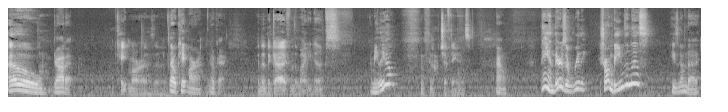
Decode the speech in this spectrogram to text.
Oh, got it. Kate Mara is in it. Oh, Kate Mara. Okay. And then the guy from the Mighty Ducks. Emilio. no, Jeff Daniels. Oh, man, there's a really Sean Bean's in this. He's gonna die.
